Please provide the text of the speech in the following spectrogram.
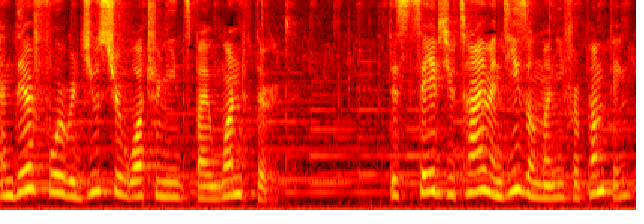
and therefore reduce your water needs by one third. This saves you time and diesel money for pumping.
